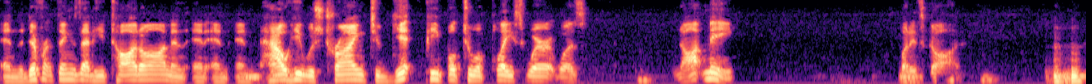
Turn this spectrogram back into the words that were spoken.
and the different things that he taught on and and and, and how he was trying to get people to a place where it was not me but it's god. Mm-hmm.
